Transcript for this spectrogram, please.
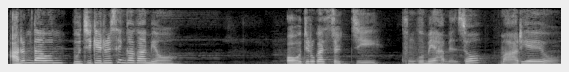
아름다운 무지개를 생각하며 어디로 갔을지 궁금해 하면서 말이에요.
